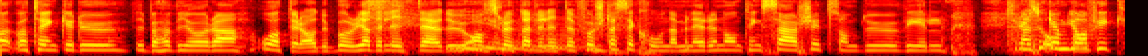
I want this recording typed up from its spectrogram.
Vad, vad, tänker du vi behöver göra åt det då? Du började lite, du avslutade lite första sektionen, men är det någonting särskilt som du vill trycka alltså, om jag fick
